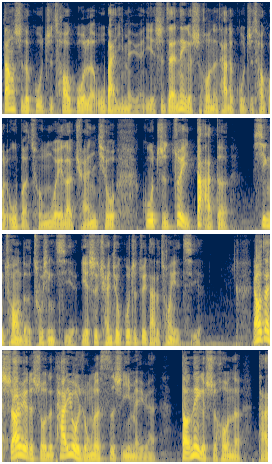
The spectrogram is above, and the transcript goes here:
当时的估值超过了五百亿美元，也是在那个时候呢，它的估值超过了 Uber，成为了全球估值最大的新创的出行企业，也是全球估值最大的创业企业。然后在十二月的时候呢，他又融了四十亿美元。到那个时候呢，它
